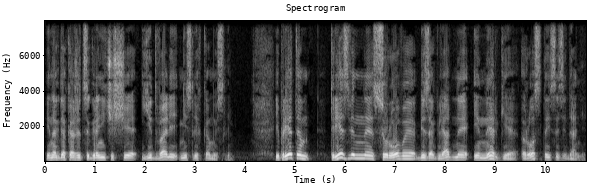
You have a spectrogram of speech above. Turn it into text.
иногда, кажется, граничащее едва ли не с легкомыслием. И при этом трезвенная, суровая, безоглядная энергия роста и созидания.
